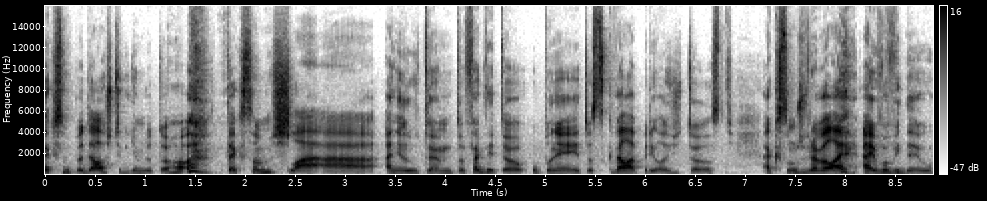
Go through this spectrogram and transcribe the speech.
Tak som povedala, že tak idem do toho. tak som šla a, a nelutujem to. Fakt je to úplne, je to skvelá príležitosť. Ako som už vravela aj, aj vo videu,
